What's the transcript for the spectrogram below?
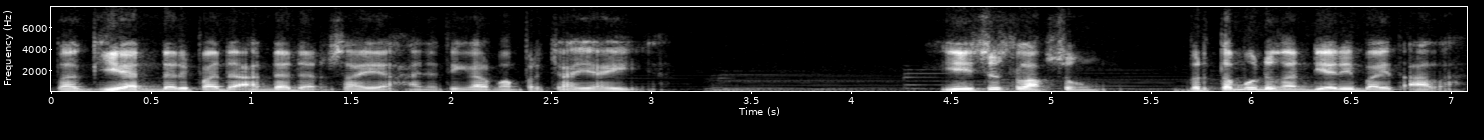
bagian daripada Anda dan saya hanya tinggal mempercayainya. Yesus langsung bertemu dengan dia di bait Allah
